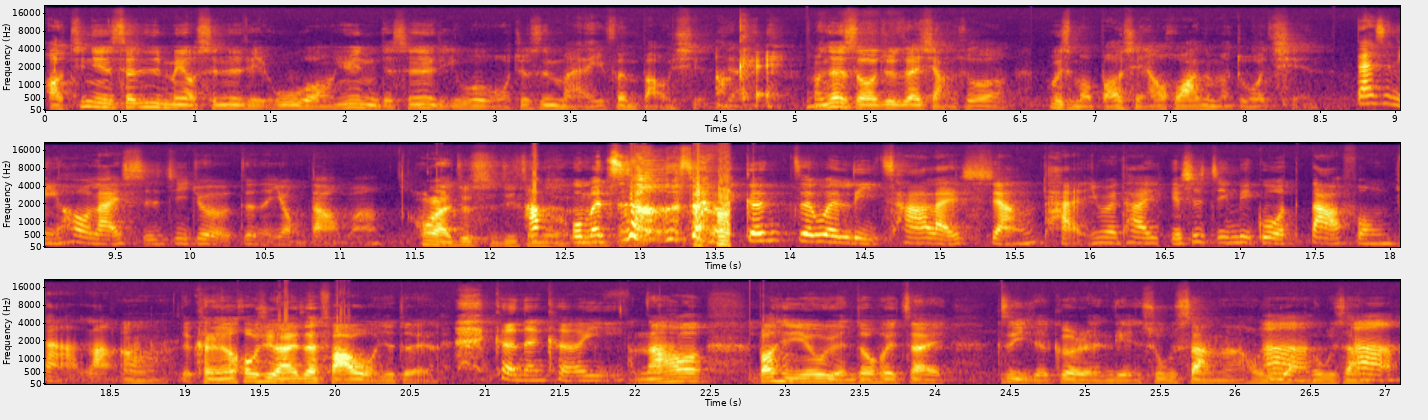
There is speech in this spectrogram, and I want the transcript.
哦，今年生日没有生日礼物哦，因为你的生日礼物我就是买了一份保险。OK，我那时候就在想说，为什么保险要花那么多钱？但是你后来实际就有真的用到吗？后来就实际真的。我们之后再跟这位理查来详谈，因为他也是经历过大风大浪。嗯，就可能后续还在发我就对了。可能可以。然后保险业务员都会在自己的个人脸书上啊，或者网络上。嗯嗯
